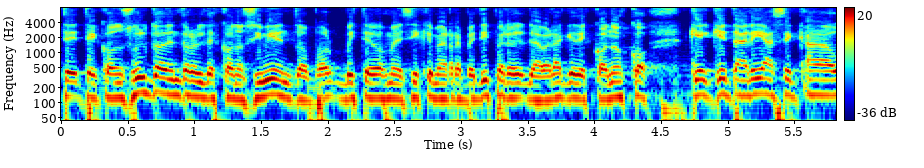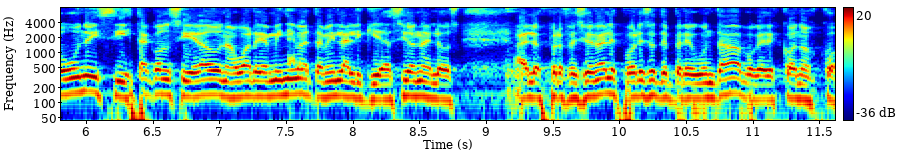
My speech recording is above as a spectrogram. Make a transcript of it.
te, consulto dentro del desconocimiento, por, viste, vos me decís que me repetís, pero la verdad que desconozco qué, qué tarea hace cada uno y si está considerado una guardia mínima también la liquidación a los, a los profesionales, por eso te preguntaba, porque desconozco.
